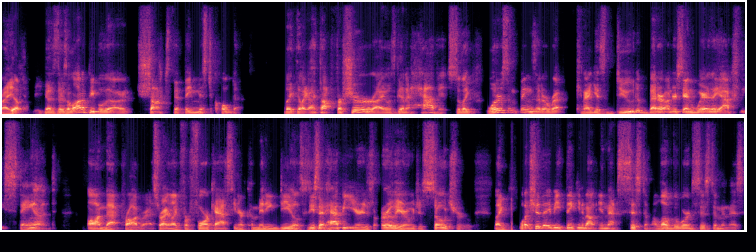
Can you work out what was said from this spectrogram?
right? Yep. Because there's a lot of people that are shocked that they missed quota. Like they're like, I thought for sure I was gonna have it. So, like, what are some things that a rep can I guess do to better understand where they actually stand on that progress, right? Like for forecasting or committing deals. Because you said happy ears earlier, which is so true. Like, what should they be thinking about in that system? I love the word system in this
